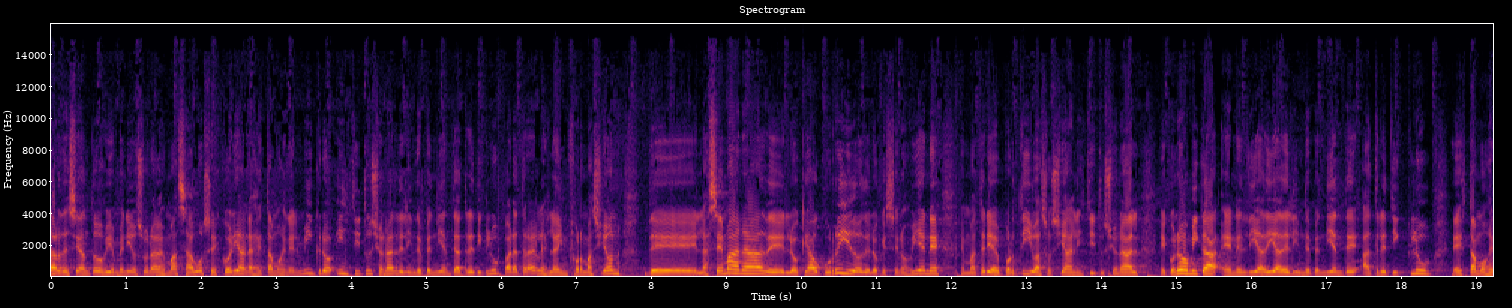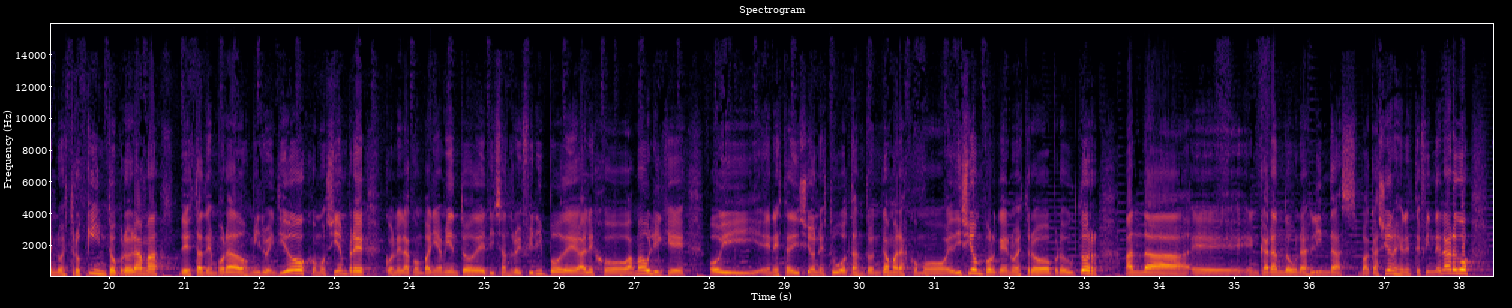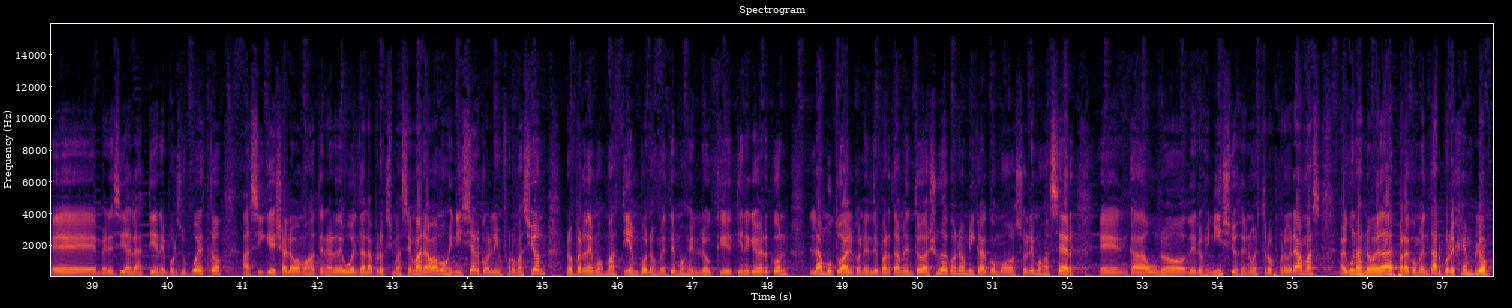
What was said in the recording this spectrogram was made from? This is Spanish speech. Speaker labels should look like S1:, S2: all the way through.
S1: tardes, sean todos bienvenidos una vez más a Voces Coreanas. Estamos en el micro institucional del Independiente Athletic Club para traerles la información de la semana, de lo que ha ocurrido, de lo que se nos viene en materia deportiva, social, institucional, económica, en el día a día del Independiente Athletic Club. Estamos en nuestro quinto programa de esta temporada 2022, como siempre, con el acompañamiento de Lisandro y Filipo, de Alejo Amauli, que hoy en esta edición estuvo tanto en cámaras como edición porque nuestro productor anda eh, encarando unas lindas vacaciones en este fin de largo, eh, merecidas las tiene por supuesto, así que ya lo vamos a tener de vuelta la próxima semana. Vamos a iniciar con la información, no perdemos más tiempo, nos metemos en lo que tiene que ver con la mutual, con el Departamento de Ayuda Económica, como solemos hacer en cada uno de los inicios de nuestros programas. Algunas novedades para comentar, por ejemplo,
